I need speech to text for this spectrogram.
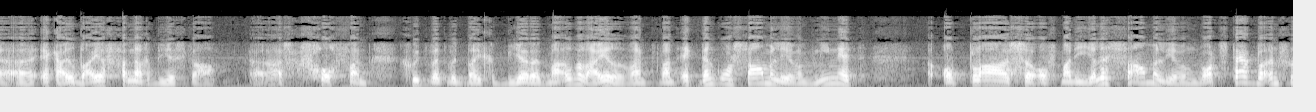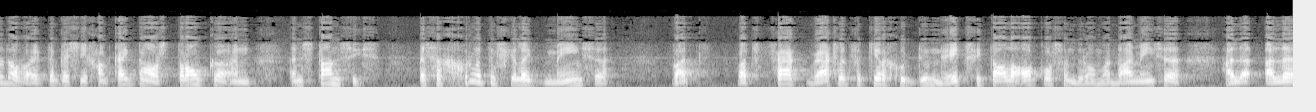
uh, ek huil baie vinnig deesdae uh, as gevolg van goed wat met my gebeur het maar ou wil huil want want ek dink ons samelewing nie net op plase of maar die hele samelewing word sterk beïnvloed of ek dink as jy gaan kyk na ons tronke in instansies is 'n groot hoeveelheid mense wat wat werklik verkeerd goed doen het fetale alkoholsindroom want daai mense hulle hulle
